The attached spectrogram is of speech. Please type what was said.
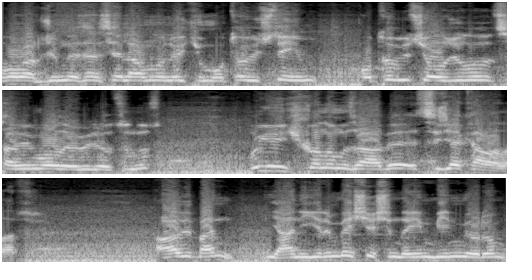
Babalar cümleten selamun aleyküm. Otobüsteyim. Otobüs yolculuğu samimi oluyor biliyorsunuz. Bugünkü konumuz abi sıcak havalar. Abi ben yani 25 yaşındayım bilmiyorum.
